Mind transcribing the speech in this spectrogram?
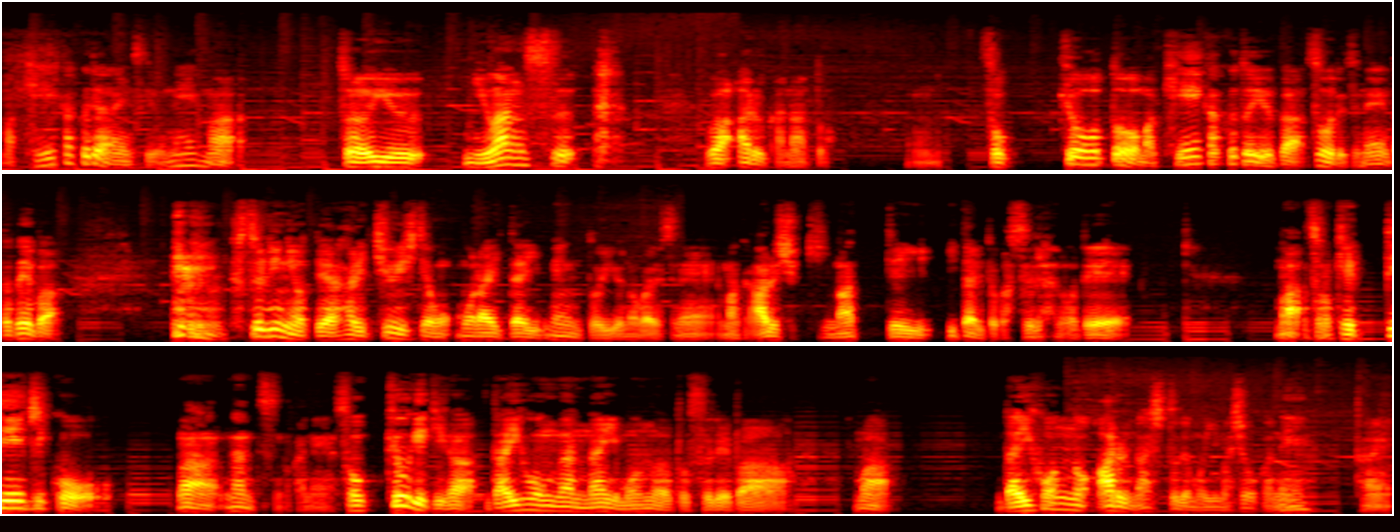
まあ、計画ではないんですけどね。まあ、そういうニュアンス はあるかなと。うん、即興と、まあ、計画というか、そうですね。例えば、薬によってやはり注意してもらいたい面というのがですね、まあ、ある種決まっていたりとかするので、まあ、その決定事項、まあ、なんですのかね、即興劇が台本がないものだとすれば、まあ、台本のあるなしとでも言いましょうかね。はい。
